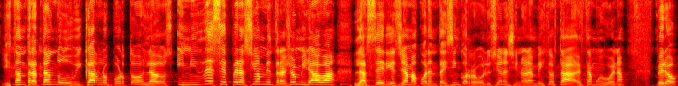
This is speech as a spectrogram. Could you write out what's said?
y están tratando de ubicarlo por todos lados. Y mi desesperación mientras yo miraba la serie, se llama 45 Revoluciones, si no la han visto, está, está muy buena. Pero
